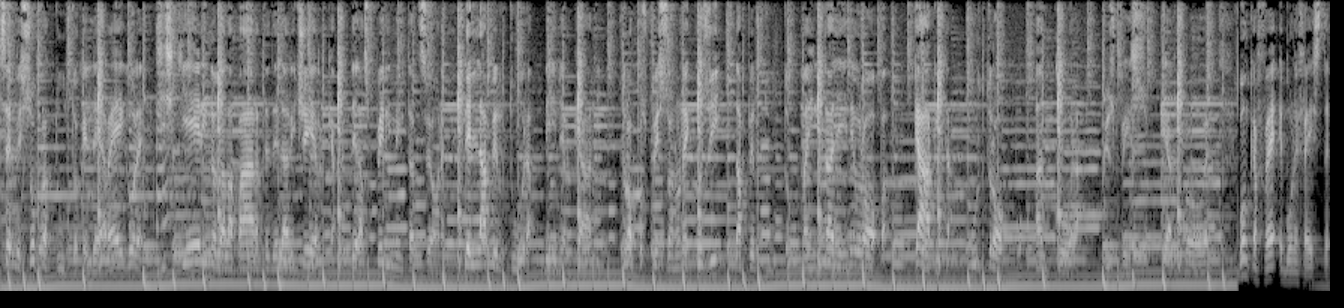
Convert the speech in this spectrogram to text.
serve soprattutto che le regole si schierino dalla parte della ricerca, della sperimentazione, dell'apertura dei mercati. Troppo spesso non è così dappertutto, ma in Italia e in Europa capita purtroppo ancora più spesso che altrove. Buon caffè e buone feste.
